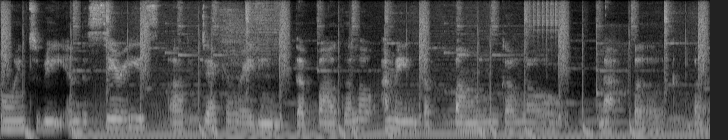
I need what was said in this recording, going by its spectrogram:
going to be in the series of decorating the bungalow. I mean the bungalow, not bug, but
